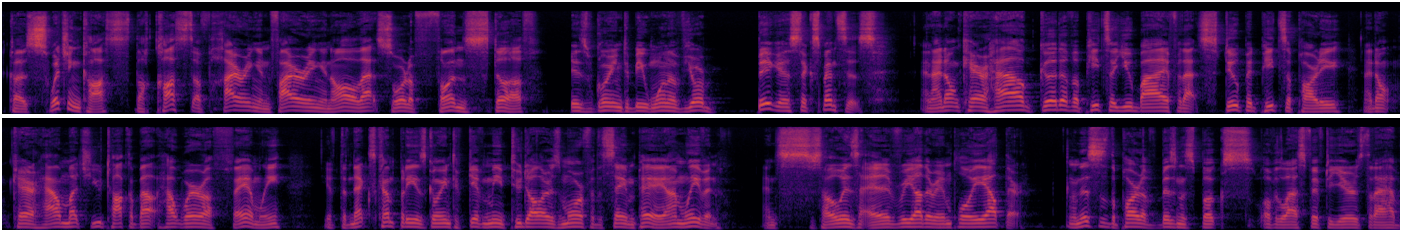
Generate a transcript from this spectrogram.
Because switching costs, the costs of hiring and firing and all that sort of fun stuff, is going to be one of your biggest expenses. And I don't care how good of a pizza you buy for that stupid pizza party. I don't care how much you talk about how we're a family. If the next company is going to give me $2 more for the same pay, I'm leaving. And so is every other employee out there. And this is the part of business books over the last 50 years that I have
